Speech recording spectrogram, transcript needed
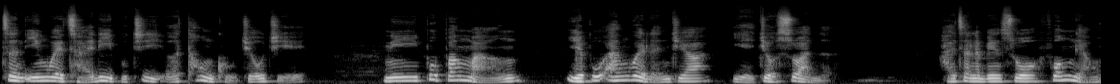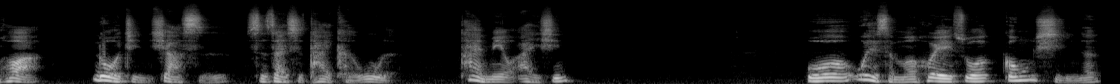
正因为财力不济而痛苦纠结。你不帮忙，也不安慰人家，也就算了，还在那边说风凉话，落井下石，实在是太可恶了，太没有爱心。”我为什么会说恭喜呢？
